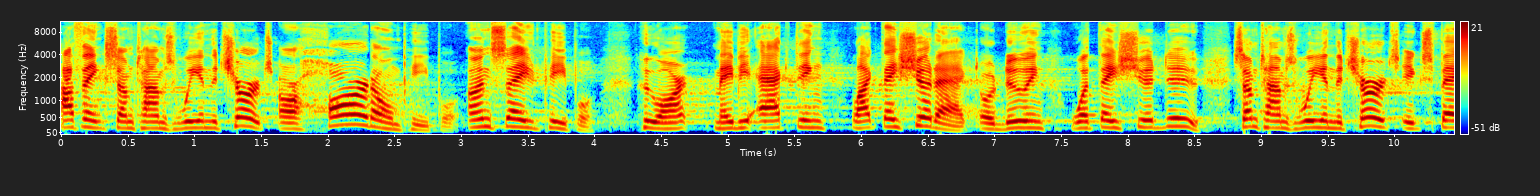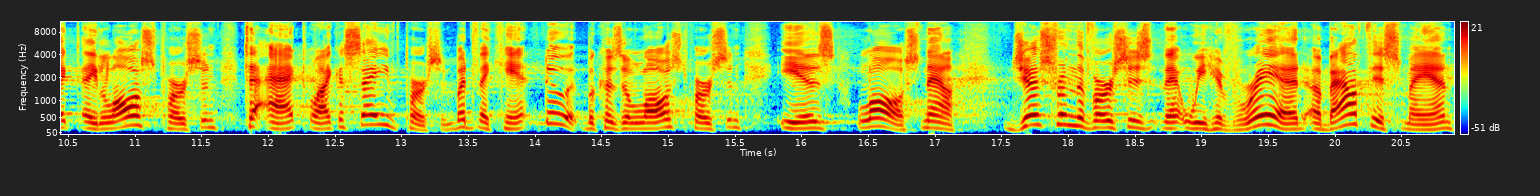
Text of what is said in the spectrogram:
I think sometimes we in the church are hard on people, unsaved people, who aren't maybe acting like they should act or doing what they should do. Sometimes we in the church expect a lost person to act like a saved person, but they can't do it because a lost person is lost. Now, just from the verses that we have read about this man,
